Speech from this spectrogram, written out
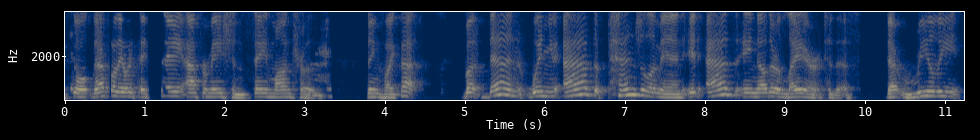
So that's why they always say say affirmations say mantras things like that. But then when you add the pendulum in it adds another layer to this that really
